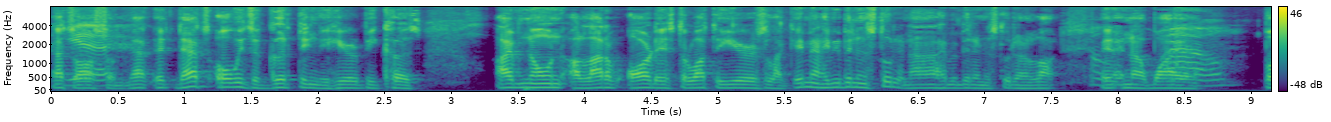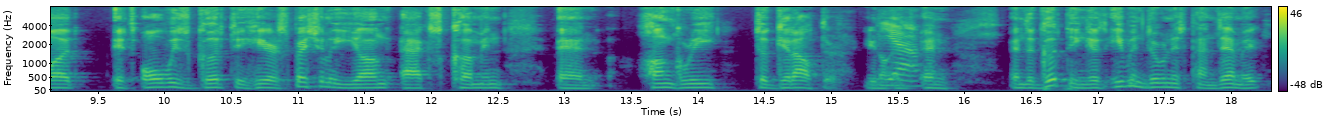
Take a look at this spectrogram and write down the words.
That's Yeah. awesome. That that's always a good thing to hear because I've known a lot of artists throughout the years. Like, hey man, have you been in the studio? Nah, I haven't been in the studio in a lot oh, in, in a while. wow. But it's always good to hear, especially young acts coming and hungry to get out there. You know, Yeah. and and the good thing is, even during this pandemic,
